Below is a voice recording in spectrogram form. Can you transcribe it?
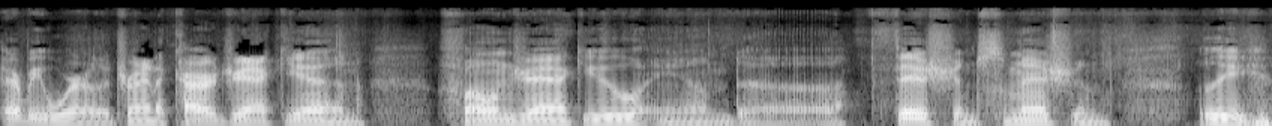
everywhere. They're trying to carjack you and phone jack you and uh, fish and smish and ugh.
